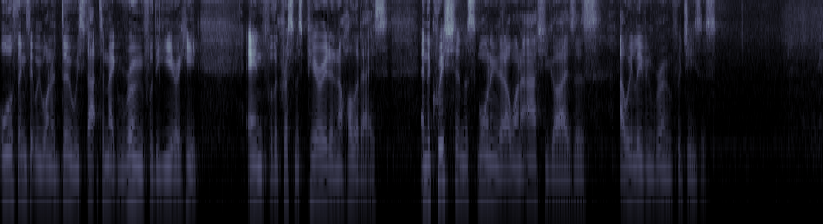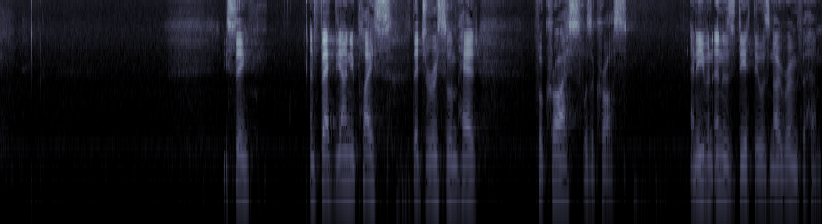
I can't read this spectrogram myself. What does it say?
all the things that we want to do, we start to make room for the year ahead and for the Christmas period and the holidays. And the question this morning that I want to ask you guys is are we leaving room for Jesus? You see, in fact, the only place that Jerusalem had for Christ was a cross. And even in his death, there was no room for him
